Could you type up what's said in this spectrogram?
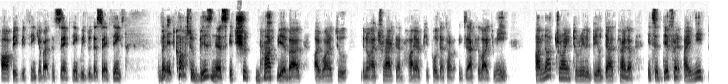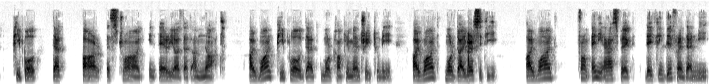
topic, we think about the same thing, we do the same things. When it comes to business, it should not be about I wanted to, you know, attract and hire people that are exactly like me. I'm not trying to really build that kind of it's a different. I need people that are strong in areas that I'm not. I want people that more complementary to me. I want more diversity. I want from any aspect they think different than me.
